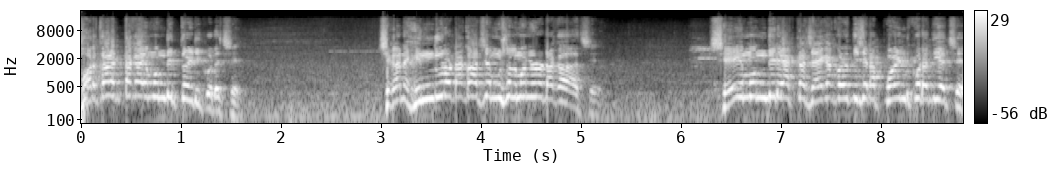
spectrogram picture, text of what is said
সরকারের টাকায় মন্দির তৈরি করেছে। সেখানে হিন্দুরও টাকা আছে, মুসলমানেরও টাকা আছে। সেই মন্দিরে একটা জায়গা করে দিয়েছে, একটা পয়েন্ট করে দিয়েছে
